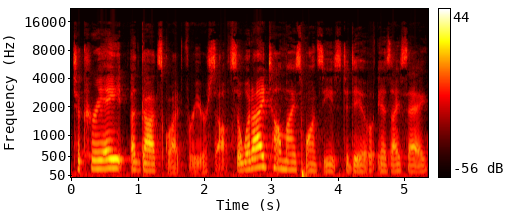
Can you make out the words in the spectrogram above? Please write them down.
to create a God squad for yourself. So what I tell my sponsees to do is I say,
